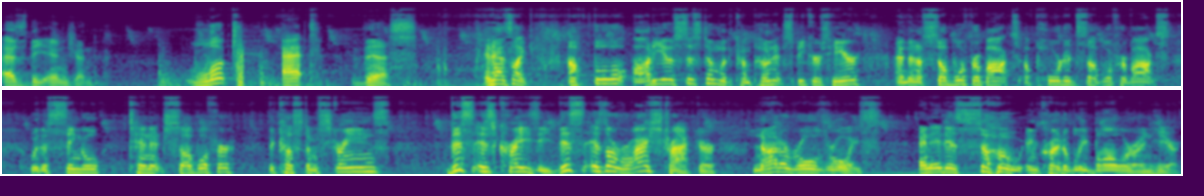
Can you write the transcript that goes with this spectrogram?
as the engine. Look at this. It has like a full audio system with component speakers here and then a subwoofer box, a ported subwoofer box with a single 10 inch subwoofer, the custom screens, this is crazy. This is a rice tractor, not a Rolls Royce. And it is so incredibly baller in here.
